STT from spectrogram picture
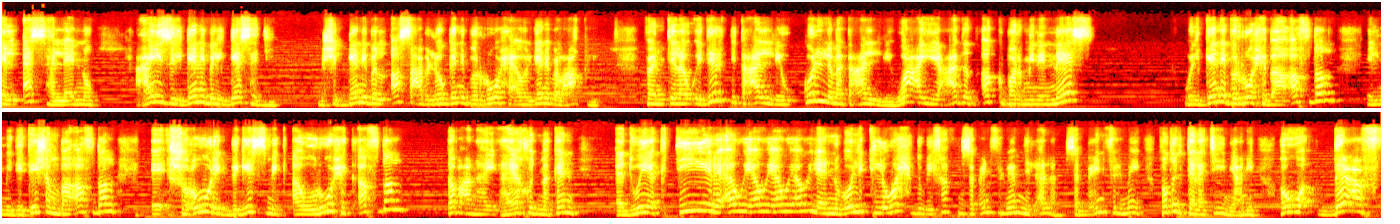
الأسهل لأنه عايز الجانب الجسدي مش الجانب الأصعب اللي هو الجانب الروحي أو الجانب العقلي. فأنت لو قدرت تعلي وكل ما تعلي وعي عدد أكبر من الناس والجانب الروحي بقى أفضل المديتيشن بقى أفضل شعورك بجسمك أو روحك أفضل طبعا هياخد مكان أدوية كتير قوي قوي قوي قوي لأنه بقول لك لوحده بيخاف من 70% من الألم 70% فاضل 30 يعني هو ضعف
